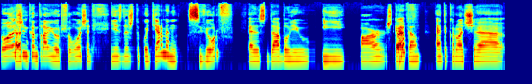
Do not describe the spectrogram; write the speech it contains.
Очень контровершил, очень. Есть даже такой термин сверф, S-W-E-R. Что это? Это, короче,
